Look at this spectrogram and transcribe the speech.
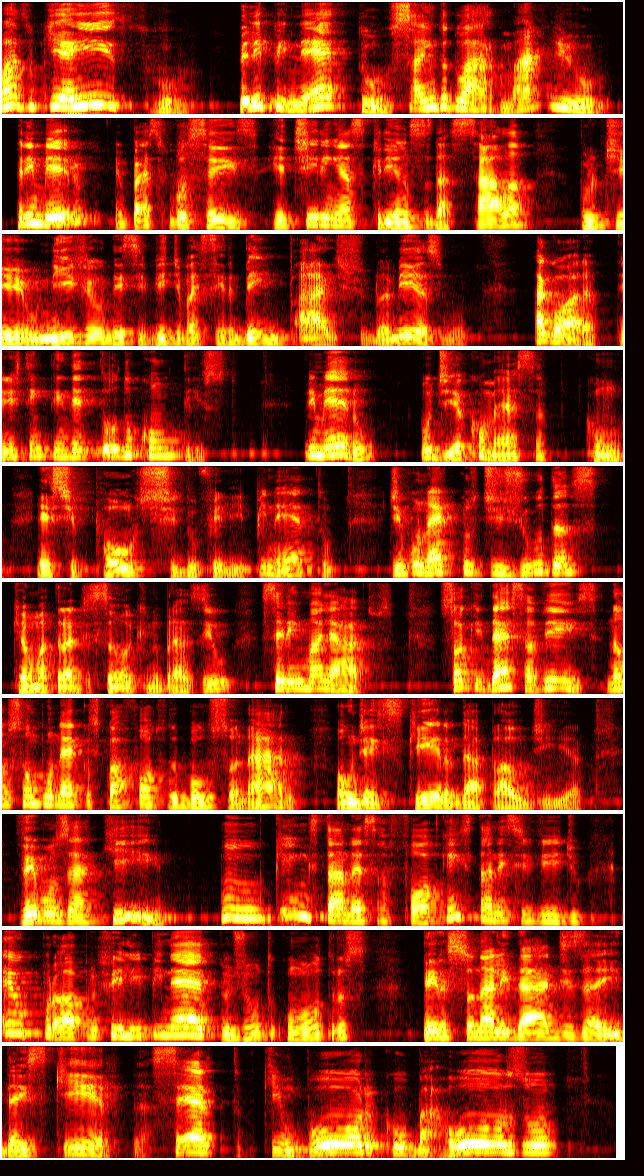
Mas o que é isso? Felipe Neto saindo do armário? Primeiro, eu peço que vocês retirem as crianças da sala, porque o nível desse vídeo vai ser bem baixo, não é mesmo? Agora, a gente tem que entender todo o contexto. Primeiro, o dia começa com este post do Felipe Neto de bonecos de Judas, que é uma tradição aqui no Brasil, serem malhados. Só que dessa vez não são bonecos com a foto do Bolsonaro, onde a esquerda aplaudia. Vemos aqui, hum, quem está nessa foto, quem está nesse vídeo? É o próprio Felipe Neto, junto com outros personalidades aí da esquerda, certo? Que um porco, Barroso,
